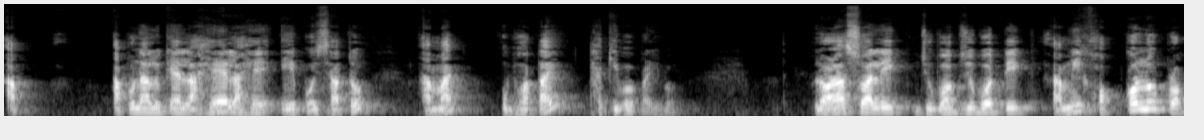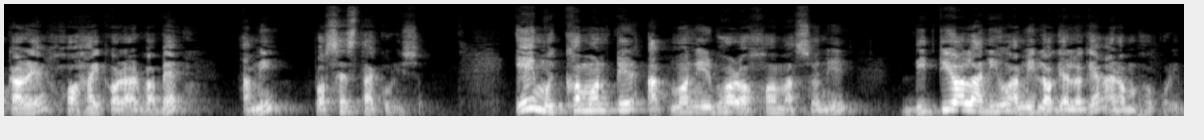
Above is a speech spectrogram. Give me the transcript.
আপ- আপোনালোকে লাহে লাহে এই পইচাটো আমাক উভতাই থাকিব পাৰিব। ল'ৰা ছোৱালীক যুৱক যুৱতীক আমি সকলো প্ৰকাৰে সহায় কৰাৰ বাবে আমি প্ৰচেষ্টা কৰিছোঁ। এই মুখ্যমন্ত্ৰীৰ আত্মনিৰ্ভৰ অসম আঁচনিৰ দ্বিতীয় লানিও আমি লগে লগে আৰম্ভ কৰিম।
